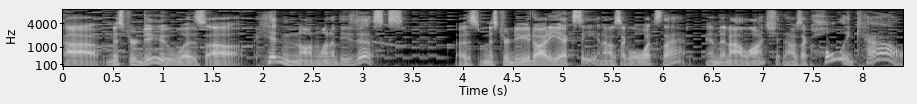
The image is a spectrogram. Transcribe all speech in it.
uh, Mr. Do was uh, hidden on one of these disks. It was Mr. Do.exe, and I was like, well, what's that? And then I launched it, and I was like, holy cow!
